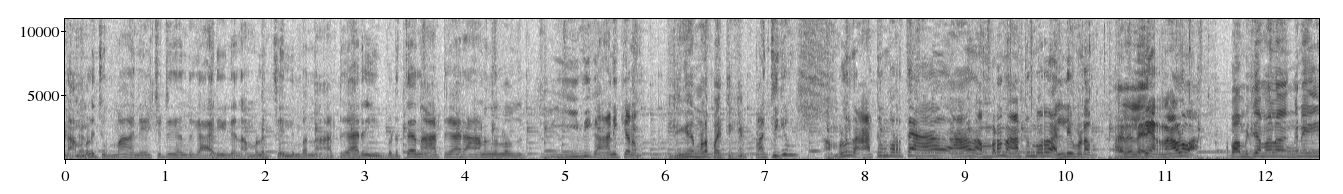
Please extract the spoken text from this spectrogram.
നമ്മൾ ചുമ്മാ അന്വേഷിച്ചിട്ട് എന്ത് കാര്യമില്ല. നമ്മൾ ചെല്ലുമ്പോൾ നാട്ടുകാർ ഇവിടുത്തെ നാട്ടുകാരാണെന്നുള്ള രീതി കാണിക്കണം. ഇല്ലെങ്കിൽ നമ്മളെ പറ്റിക്കും. പറ്റിക്കും. നമ്മൾ നാട്ടിൻ പുറത്തെ ആ ആ നമ്മുടെ നാട്ടിൻ പുറം അല്ല ഇവിടം. അല്ലല്ലേ? എറണാകുളമാ അപ്പൊ അമ്മച്ചി നമ്മൾ എങ്ങനെ ഈ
